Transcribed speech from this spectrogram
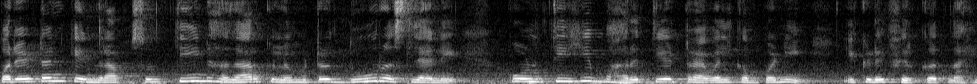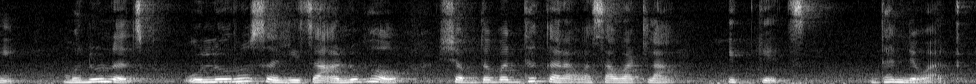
पर्यटन केंद्रापासून तीन हजार किलोमीटर दूर असल्याने कोणतीही भारतीय ट्रॅव्हल कंपनी इकडे फिरकत नाही. म्हणूनच उलुरू सहलीचा अनुभव शब्दबद्ध करावासा वाटला. इतकेच. धन्यवाद.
